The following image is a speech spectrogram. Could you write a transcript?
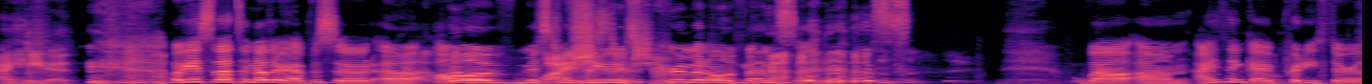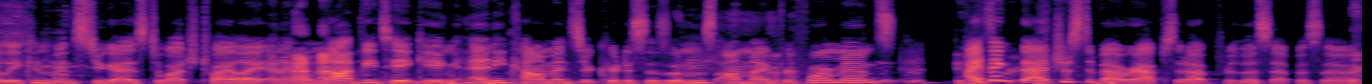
I hate it. okay, so that's another episode. Uh, Yeah. all of Mr. Why Mr. Criminal offenses. Well, um, I think I've pretty thoroughly convinced you guys to watch Twilight, and I will not be taking any comments or criticisms on my performance. I think great. that just about wraps it up for this episode.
